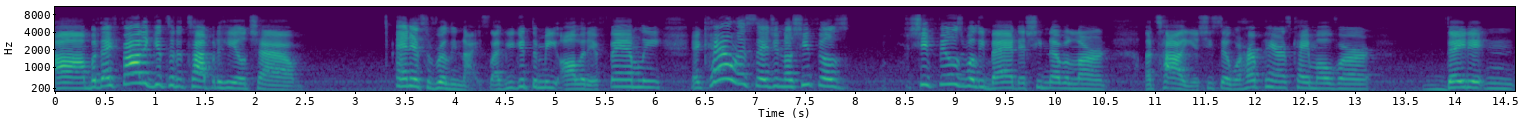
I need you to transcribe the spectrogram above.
Um, but they finally get to the top of the hill, child. And it's really nice. Like you get to meet all of their family. And Carolyn said, you know, she feels she feels really bad that she never learned Italian. She said when her parents came over, they didn't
